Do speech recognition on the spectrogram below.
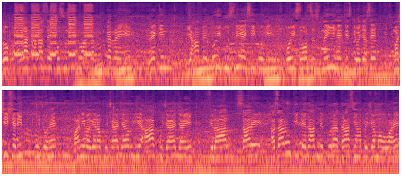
लोग अल्लाह ताला से खुसूसी दुआ ज़रूर कर रहे हैं, लेकिन यहाँ पे कोई दूसरी ऐसी कोई कोई सोर्सेस नहीं है जिसकी वजह से मस्जिद शरीफ को जो है पानी वगैरह पहुँचाया जाए और ये आग बुझाया जाए। फ़िलहाल सारे हज़ारों की तादाद में पूरा द्रास यहाँ पे जमा हुआ है,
